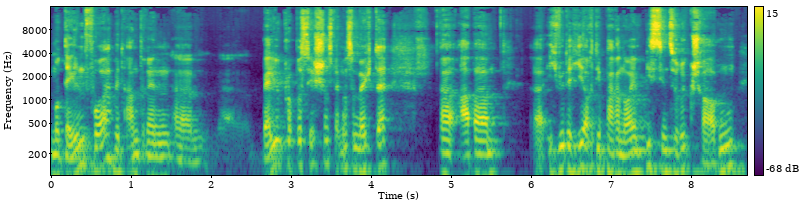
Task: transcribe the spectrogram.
Modellen vor, mit anderen ähm, Value Propositions, wenn man so möchte. Äh, aber äh, ich würde hier auch die Paranoia ein bisschen zurückschrauben,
